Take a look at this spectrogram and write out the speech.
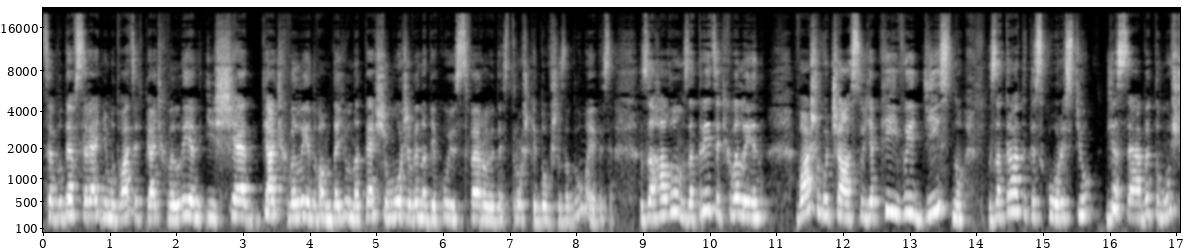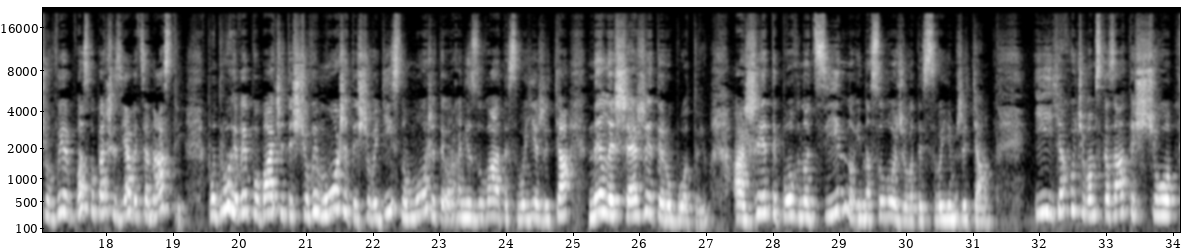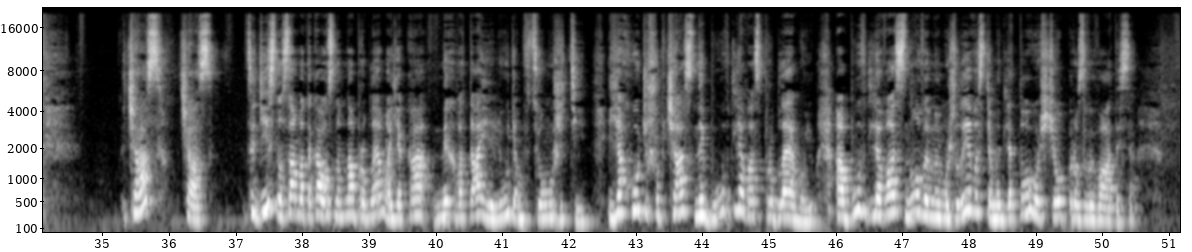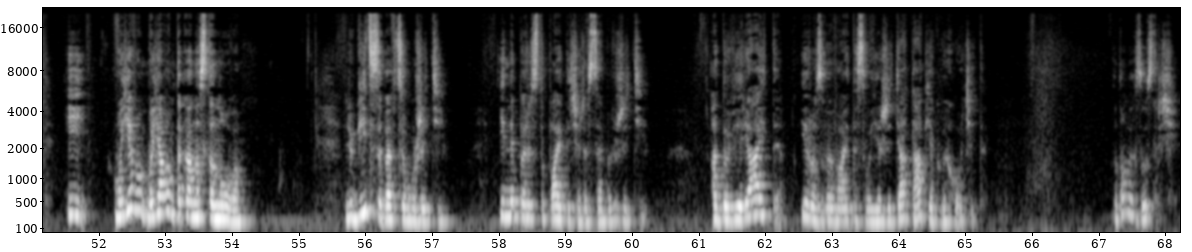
Це буде в середньому 25 хвилин, і ще 5 хвилин вам даю на те, що може ви над якоюсь сферою десь трошки довше задумаєтеся. Загалом за 30 хвилин вашого часу, який ви дійсно затратите з користю для себе, тому що ви у вас, по-перше, з'явиться настрій. По-друге, ви побачите, що ви можете, що ви дійсно можете організувати своє життя, не лише жити роботою, а жити повноцінно і насолоджуватись своїм життям. І я хочу вам сказати, що час, час. Це дійсно саме така основна проблема, яка не хватає людям в цьому житті. І я хочу, щоб час не був для вас проблемою, а був для вас новими можливостями для того, щоб розвиватися. І моє, моя вам така настанова: любіть себе в цьому житті і не переступайте через себе в житті, а довіряйте і розвивайте своє життя так, як ви хочете. До нових зустрічей!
